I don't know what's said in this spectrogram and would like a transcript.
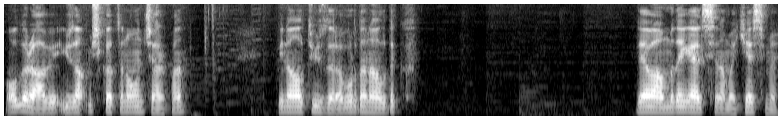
Olur abi. 160 katına 10 çarpan. 1600 lira buradan aldık. Devamı da gelsin ama kesme.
